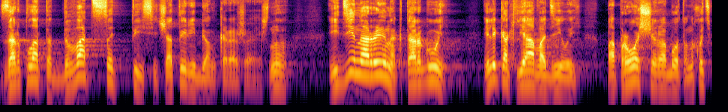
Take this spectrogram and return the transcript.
Зарплата 20 тысяч, а ты ребенка рожаешь. Ну, иди на рынок, торгуй. Или как я, водилой, попроще работа, но хоть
